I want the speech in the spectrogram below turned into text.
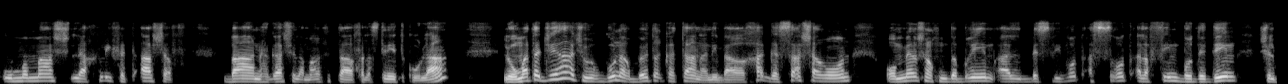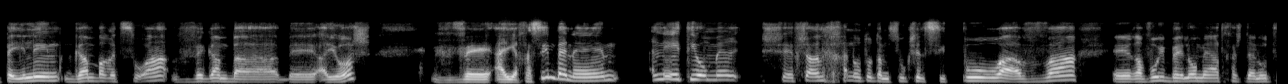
הוא ממש להחליף את אש"ף בהנהגה של המערכת הפלסטינית כולה. לעומת הג'יהאד, שהוא ארגון הרבה יותר קטן, אני בהערכה גסה, שרון, אומר שאנחנו מדברים על בסביבות עשרות אלפים בודדים של פעילים, גם ברצועה וגם באיו"ש, והיחסים ביניהם, אני הייתי אומר, שאפשר לכנות אותם סוג של סיפור אהבה אה, רווי בלא מעט חשדנות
